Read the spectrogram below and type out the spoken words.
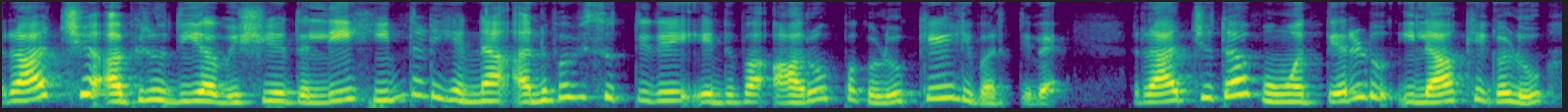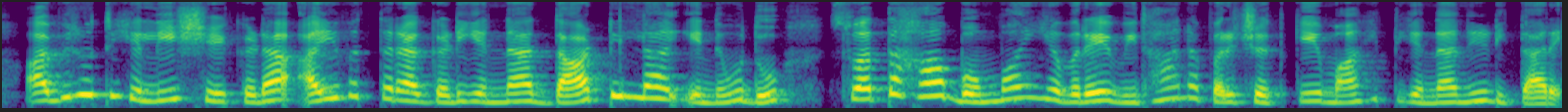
ರಾಜ್ಯ ಅಭಿವೃದ್ಧಿಯ ವಿಷಯದಲ್ಲಿ ಹಿನ್ನಡೆಯನ್ನ ಅನುಭವಿಸುತ್ತಿದೆ ಎನ್ನುವ ಆರೋಪಗಳು ಕೇಳಿಬರ್ತಿವೆ ರಾಜ್ಯದ ಮೂವತ್ತೆರಡು ಇಲಾಖೆಗಳು ಅಭಿವೃದ್ಧಿಯಲ್ಲಿ ಶೇಕಡ ಐವತ್ತರ ಗಡಿಯನ್ನ ದಾಟಿಲ್ಲ ಎನ್ನುವುದು ಸ್ವತಃ ಬೊಮ್ಮಾಯಿಯವರೇ ವಿಧಾನ ಪರಿಷತ್ಗೆ ಮಾಹಿತಿಯನ್ನ ನೀಡಿದ್ದಾರೆ.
